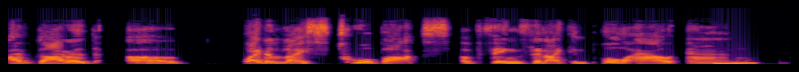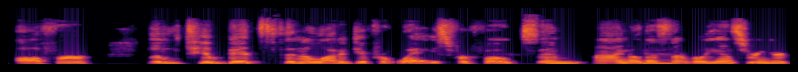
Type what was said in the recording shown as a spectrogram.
I've got a, a quite a nice toolbox of things that I can pull out and mm-hmm. offer little tidbits in a lot of different ways for folks. And I know that's not really answering your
